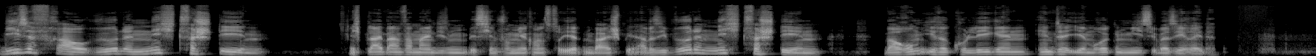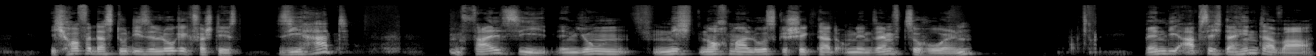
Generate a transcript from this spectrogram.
Diese Frau würde nicht verstehen, ich bleibe einfach mal in diesem bisschen von mir konstruierten Beispiel, aber sie würde nicht verstehen, warum ihre Kollegin hinter ihrem Rücken mies über sie redet. Ich hoffe, dass du diese Logik verstehst. Sie hat falls sie den Jungen nicht nochmal losgeschickt hat, um den Senf zu holen, wenn die Absicht dahinter war,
